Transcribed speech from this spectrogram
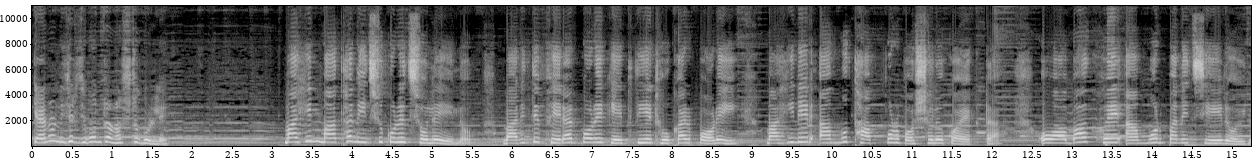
কেন নিজের জীবনটা নষ্ট করলে? মাহিন মাথা নিচু করে চলে এলো। বাড়িতে ফেরার পরে গেট দিয়ে ঢোকার পরেই মাহিনের আম্মু থাপ্পড় বসালো কয়েকটা। ও অবাক হয়ে আম্মুর পানে চেয়ে রইল।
